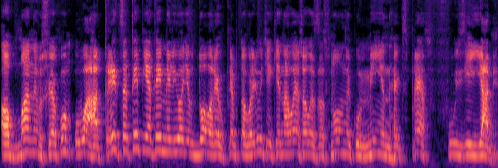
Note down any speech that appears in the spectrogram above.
обманним шляхом. Увага! 35 мільйонів доларів в криптовалюті, які належали засновнику Мінінг Експрес Фузіямі.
